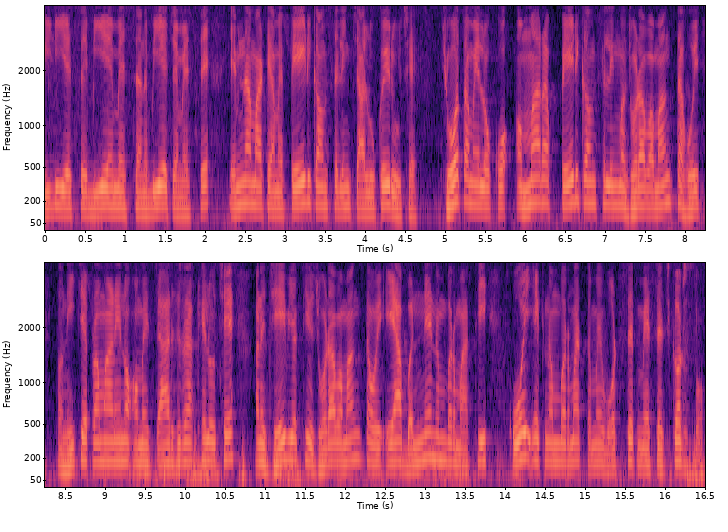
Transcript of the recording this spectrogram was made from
બીડીએસ છે બીએમએસ છે અને બીએચએમએસ છે એમના માટે અમે પેઇડ કાઉન્સેલિંગ ચાલુ કર્યું છે. જો તમે લોકો અમારા પેઇડ કાઉન્સેલિંગમાં જોડાવા માંગતા હોય, તો નીચે પ્રમાણેનો અમે ચાર્જ રાખેલો છે અને જે વ્યક્તિઓ જોડાવા માંગતા હોય એ આ બંને નંબરમાંથી કોઈ એક નંબરમાં તમે વોટ્સએપ મેસેજ કરશો.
